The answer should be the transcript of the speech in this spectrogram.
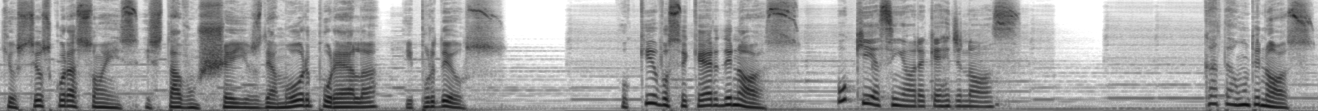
que os seus corações estavam cheios de amor por ela e por Deus. O que você quer de nós? O que a senhora quer de nós? Cada um de nós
